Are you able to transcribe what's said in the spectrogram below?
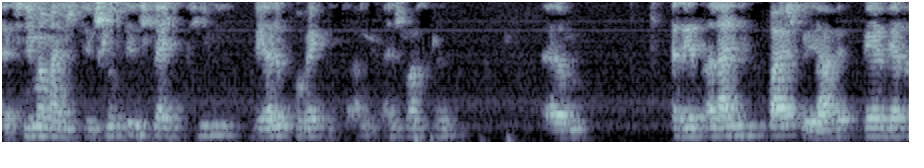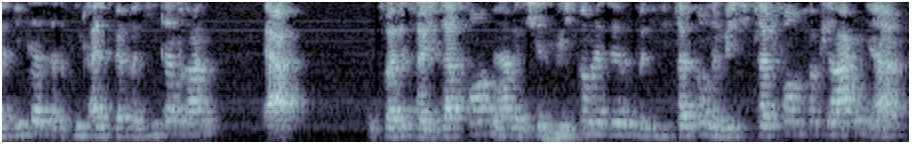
Also ich nehme mal meinen, den Schluss, den ich gleich ziehen werde, vorweg, das ist alles ein Schwachsinn. Ähm, also jetzt allein dieses Beispiel, ja, wer, wer verdient da, also Punkt eins, wer verdient da dran? Ja, im Zweifelsfall die Plattform, ja, wenn ich jetzt nicht kommerziell bin, verdient die Plattform, dann will ich die Plattform verklagen, ja.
